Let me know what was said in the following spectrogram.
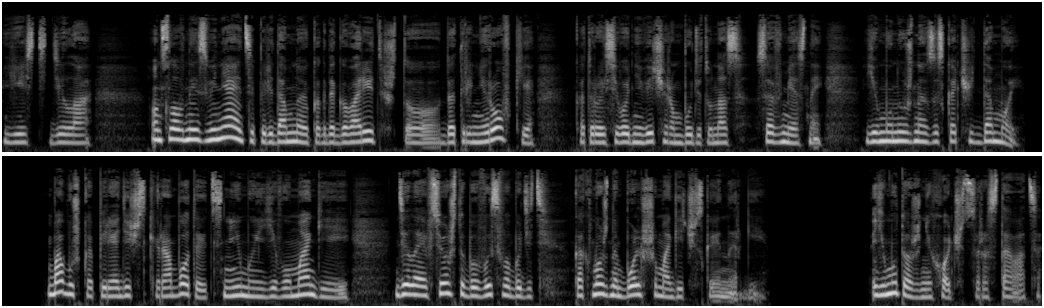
есть дела. Он словно извиняется передо мной, когда говорит, что до тренировки, которая сегодня вечером будет у нас совместной, ему нужно заскочить домой. Бабушка периодически работает с ним и его магией, делая все, чтобы высвободить как можно больше магической энергии. Ему тоже не хочется расставаться.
